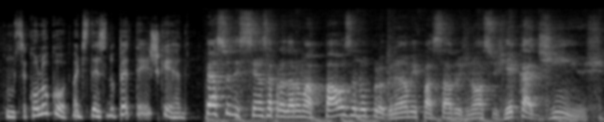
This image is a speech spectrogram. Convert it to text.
como você colocou, uma dissidência do PT à esquerda. Peço licença para dar uma pausa no programa e passar os nossos recadinhos.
